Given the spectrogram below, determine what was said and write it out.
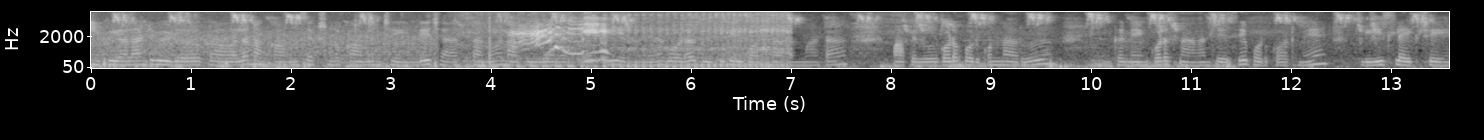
మీకు ఎలాంటి వీడియో కావాలో నాకు కామెంట్ సెక్షన్లో కామెంట్ చేయండి. చేస్తాను. నాకు నేను కూడా డ్యూటీకి వెళ్ళిపోతున్నాను అనమాట మా పిల్లలు కూడా పడుకున్నారు. ఇంకా నేను కూడా స్నానం చేసి పడుకోవటమే. ప్లీజ్ లైక్ చేయండి.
